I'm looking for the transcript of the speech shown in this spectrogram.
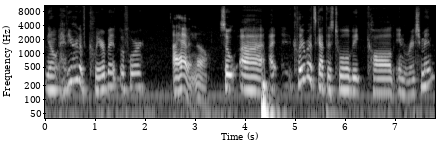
know have you heard of clearbit before? I haven't no. So uh, I, clearbit's got this tool be called enrichment.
